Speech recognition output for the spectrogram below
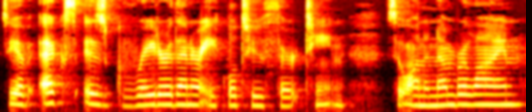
So you have x is greater than or equal to 13. So on a number line,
